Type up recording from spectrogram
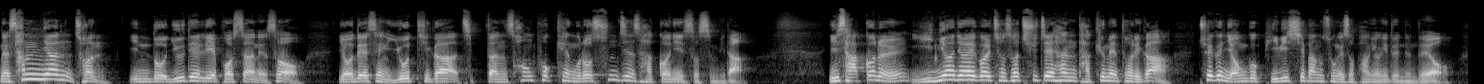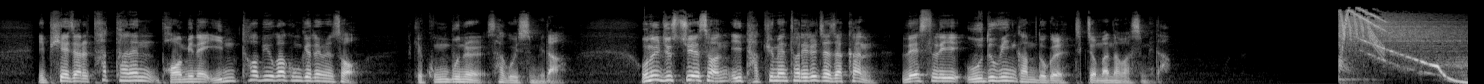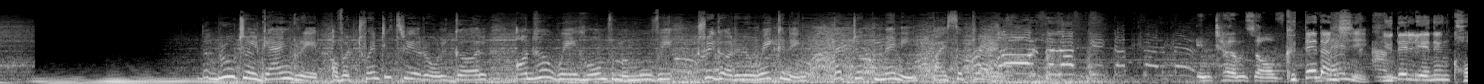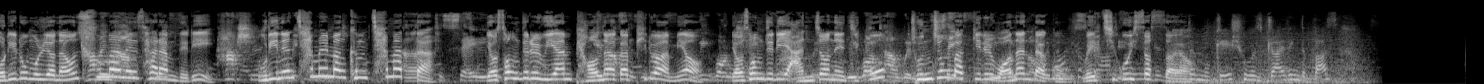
네, 3년 전 인도 뉴델리의 버스 안에서 여대생 요티가 집단 성폭행으로 숨진 사건이 있었습니다. 이 사건을 2년여에 걸쳐서 취재한 다큐멘터리가 최근 영국 BBC 방송에서 방영이 됐는데요. 이 피해자를 탓하는 범인의 인터뷰가 공개되면서 이렇게 공분을 사고 있습니다. 오늘 뉴스주에선 이 다큐멘터리를 제작한 레슬리 우드윈 감독을 직접 만나봤습니다. The brutal gang rape of a 23 year old girl on her way home from a movie triggered an awakening that took many by surprise. in terms of 그때 당시 뉴델리에는 거리로 몰려 나온 수많은 사람들이 우리는 참을 만큼 참았다. 여성들을 위한 변화가 필요하며 여성들이 안전해지고 존중받기를 원한다고 외치고 있었어요.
